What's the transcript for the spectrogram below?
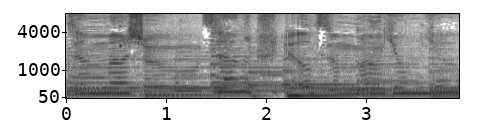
怎么收藏？要怎么拥有？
